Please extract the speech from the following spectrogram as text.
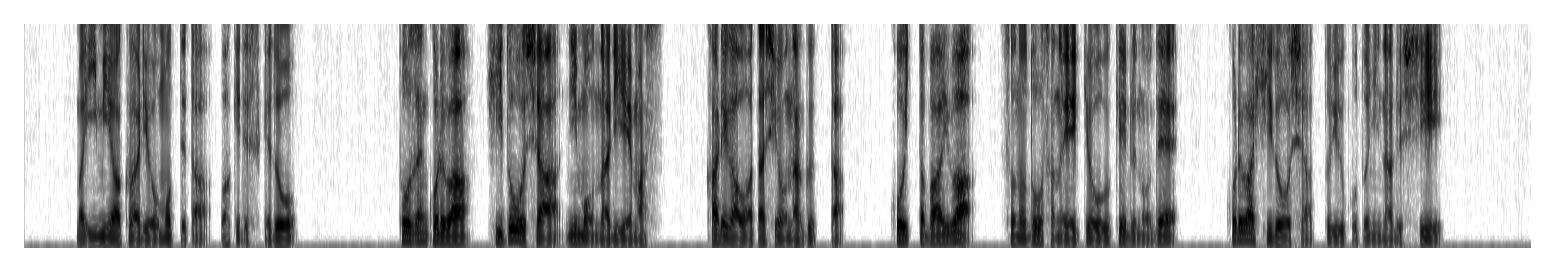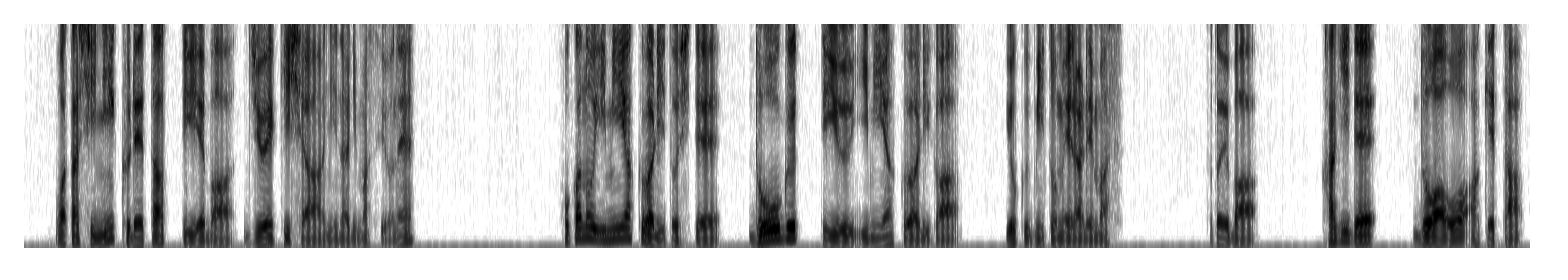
まあ、意味役割を持ってたわけですけど、当然これは非動詞にもなり得ます。彼が私を殴った。こういった場合は、その動作の影響を受けるので、これは非動者ということになるし、私にくれたって言えば受益者になりますよね。他の意味役割として、道具っていう意味役割がよく認められます。例えば、鍵でドアを開けた。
